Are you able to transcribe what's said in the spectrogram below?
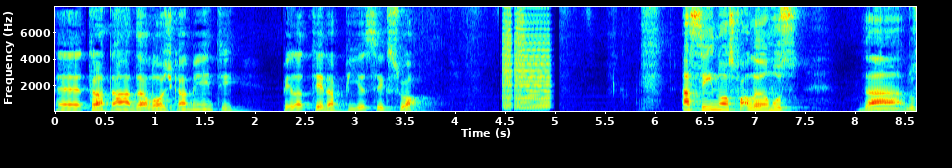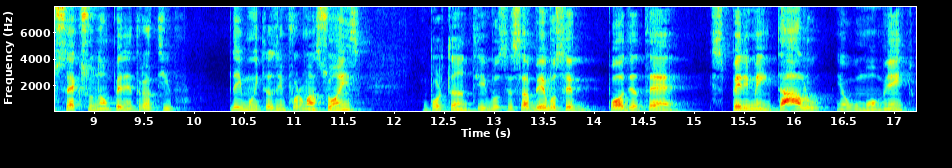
é, tratada logicamente pela terapia sexual. Assim, nós falamos da, do sexo não penetrativo. Dei muitas informações, importante você saber, você pode até experimentá-lo em algum momento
